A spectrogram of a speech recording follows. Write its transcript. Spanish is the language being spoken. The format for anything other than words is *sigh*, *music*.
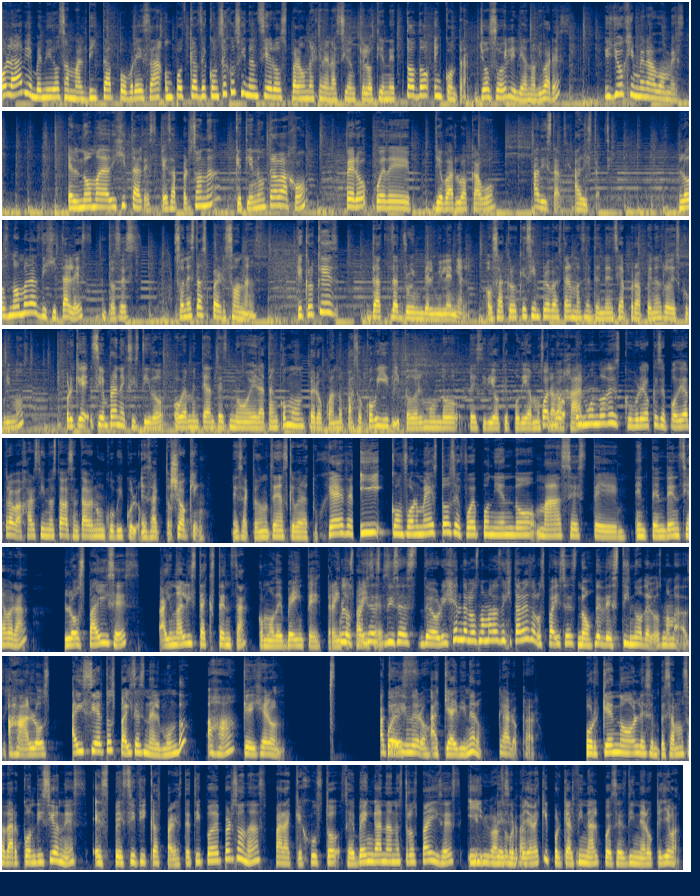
Hola, bienvenidos a Maldita Pobreza, un podcast de consejos financieros para una generación que lo tiene todo en contra. Yo soy Liliana Olivares. Y yo, Jimena Gómez. El nómada digital es esa persona que tiene un trabajo, pero puede llevarlo a cabo A distancia. a distancia. Los nómadas digitales, entonces, son estas personas que creo que es that's the dream del millennial. O sea, creo que siempre va a estar más en tendencia, pero apenas lo descubrimos. Porque siempre han existido, obviamente antes no era tan común, pero cuando pasó COVID y todo el mundo decidió que podíamos Cuando trabajar. el mundo descubrió que se podía trabajar si no estaba sentado en un cubículo. Exacto. Shocking. Exacto, no tenías que ver a tu jefe. Y conforme esto se fue poniendo más este, en tendencia, ¿verdad? Los países, hay una lista extensa, como de 20, 30 ¿Los países, países. dices, de origen de los nómadas digitales o los países No. de destino de los nómadas digitales? Ajá, los, hay ciertos países en el mundo Ajá. que dijeron, Aquí pues, hay dinero. aquí hay dinero. Claro, claro. ¿Por qué no les empezamos a dar condiciones específicas para este tipo de personas para que justo se vengan a nuestros países Y y, desempeñen aquí? Porque al final, pues es dinero que llevan.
